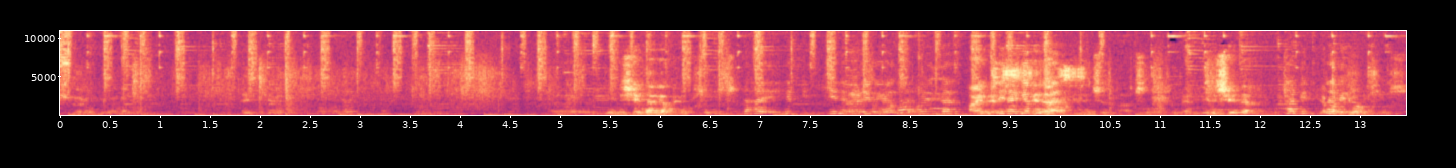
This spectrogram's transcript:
İşler oluyor. anladım. Peki. Ee, yeni şeyler yapıyor musunuz? daha hep yeni öğreniyorlar. O yüzden Hayır, yeni şeyler yapacağız. sizin için açılıyor. Yani yeni şeyler Tabii yapabiliyor tabii. musunuz?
